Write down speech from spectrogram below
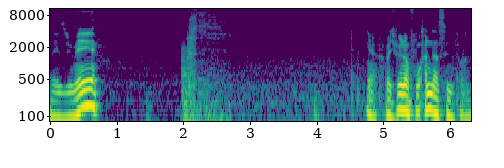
Resümee. Ja, aber ich will noch woanders hinfahren.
